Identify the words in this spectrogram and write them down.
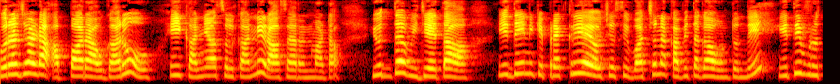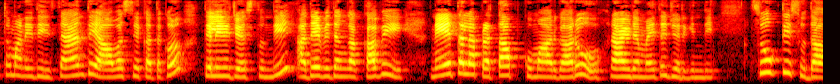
గురజాడ అప్పారావు గారు ఈ కన్యాశుల్కాన్ని రాశారనమాట యుద్ధ విజేత. ఈ దీనికి ప్రక్రియ వచ్చేసి వచన కవితగా ఉంటుంది. ఇతివృత్తం అనేది శాంతి ఆవశ్యకతకు తెలియజేస్తుంది. అదేవిధంగా కవి నేతల ప్రతాప్ కుమార్ గారు రాయడం అయితే జరిగింది. సూక్తి సుధా.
